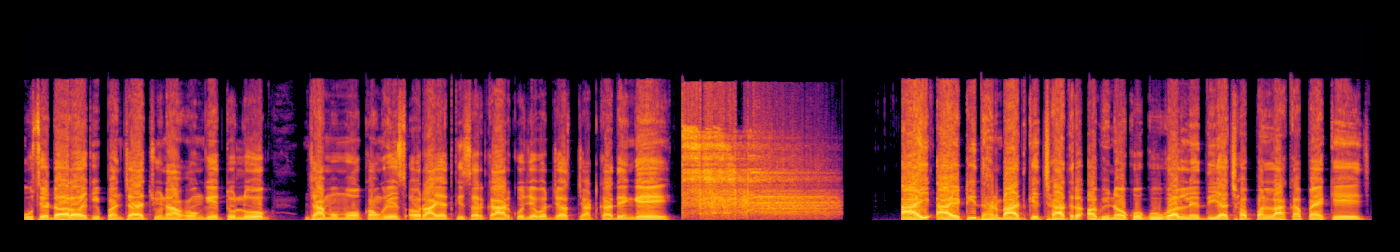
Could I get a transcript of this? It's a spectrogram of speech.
उसे डर है कि पंचायत चुनाव होंगे तो लोग झामुमो कांग्रेस और रायत की सरकार को ज़बरदस्त झटका देंगे। आईआईटी धनबाद के छात्र अभिनव को गूगल ने दिया छप्पन लाख का पैकेज।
